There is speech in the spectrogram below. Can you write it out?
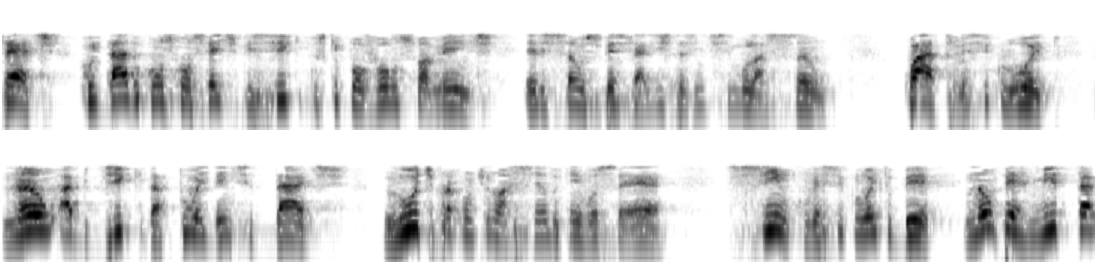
7. Cuidado com os conceitos psíquicos que povoam sua mente eles são especialistas em simulação. 4, versículo 8. Não abdique da tua identidade. Lute para continuar sendo quem você é. 5, versículo 8b. Não permita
